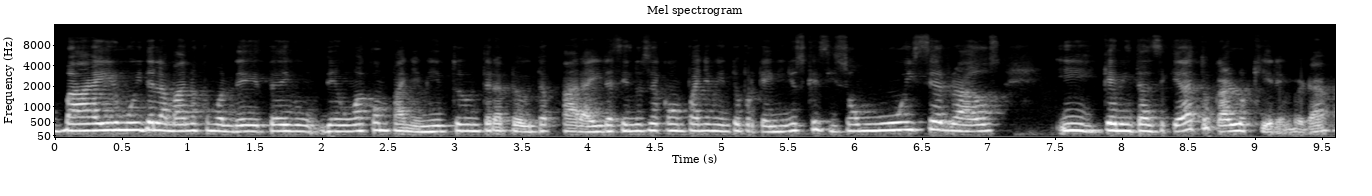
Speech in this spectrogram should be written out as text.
va a ir muy de la mano, como de, te digo, de un acompañamiento de un terapeuta para ir haciendo ese acompañamiento, porque hay niños que sí son muy cerrados y que ni tan siquiera tocar lo quieren, ¿verdad?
